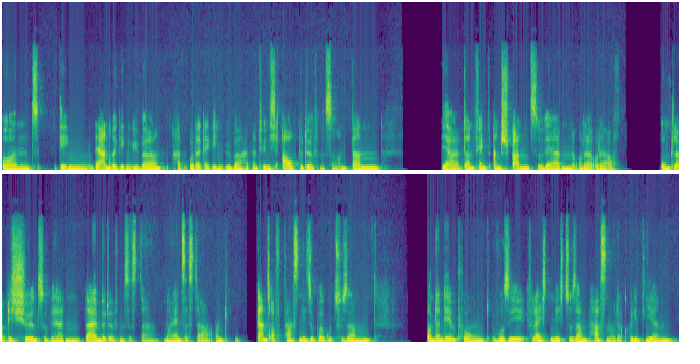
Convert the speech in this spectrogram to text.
Und gegen der andere gegenüber hat oder der Gegenüber hat natürlich auch Bedürfnisse. Und dann, ja, dann fängt an spannend zu werden oder, oder auch unglaublich schön zu werden. Dein Bedürfnis ist da, meins ist da. Und ganz oft passen die super gut zusammen. Und an dem Punkt, wo sie vielleicht nicht zusammenpassen oder kollidieren,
